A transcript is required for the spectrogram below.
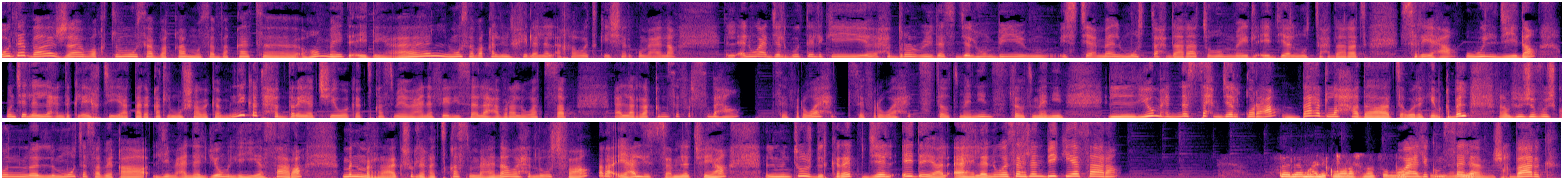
ودابا جا وقت المسابقة مسابقات Homemade Idéal المسابقة اللي من خلالها الأخوات كيشاركوا معنا الأنواع ديال ال goûter اللي كيحضروا الوليدات ديالهم باستعمال مستحضرات Homemade ال Idéal مستحضرات سريعة ولذيذة. وانت لالا عندك الاختيار طريقة المشاركة. ملي كتحضري هادشي وكتقاسميه معنا في رسالة عبر الواتساب على الرقم 07 صفر واحد صفر واحد ستة وثمانين ستة وثمانين. اليوم عندنا السحب ديال القرعة بعد لحظات ولكن قبل غنمشيو نشوفوا شكون المتسابقة اللي معنا اليوم اللي هي سارة من مراكش واللي غتقاسم معنا؟ واحد الوصفة رائعة اللي استعملت فيها المنتوج الكريب ديال إيديال. أهلا وسهلا بك يا سارة. السلام عليكم ورحمة الله. وعليكم السلام. شخبارك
